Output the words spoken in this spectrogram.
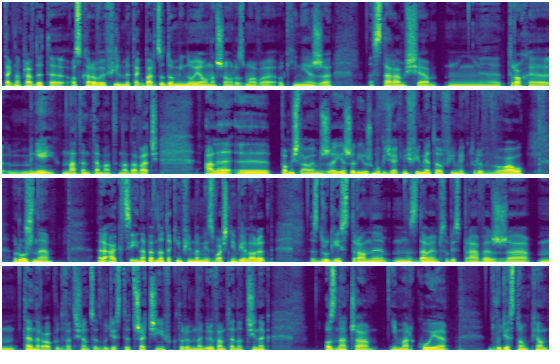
tak naprawdę te Oscarowe filmy tak bardzo dominują naszą rozmowę o kinie, że staram się mm, trochę mniej na ten temat nadawać, ale pomyślałem, że jeżeli już mówić o jakimś filmie, to o filmie, który wywołał różne reakcje. I na pewno takim filmem jest właśnie Wieloryb. Z drugiej strony mm, zdałem sobie sprawę, że mm, ten rok, 2023, w którym nagrywam ten odcinek, oznacza i markuje 25.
